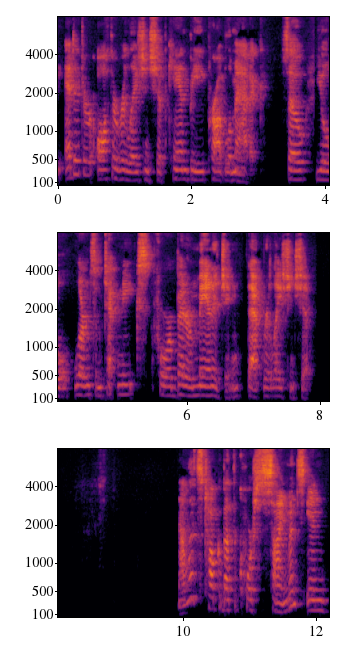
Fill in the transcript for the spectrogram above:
the editor-author relationship can be problematic. So you'll learn some techniques for better managing that relationship. Now let's talk about the course assignments in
